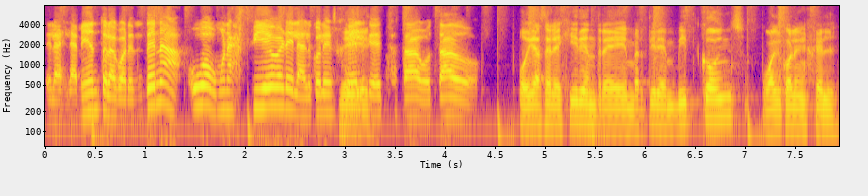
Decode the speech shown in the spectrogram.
el aislamiento, la cuarentena, hubo como una fiebre el alcohol en Sí. gel que de hecho estaba agotado. Podías elegir entre invertir en bitcoins o alcohol en gel.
